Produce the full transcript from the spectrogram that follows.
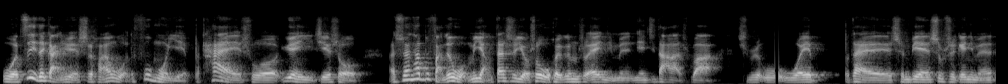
我自己的感觉也是，好像我的父母也不太说愿意接受啊。虽然他不反对我们养，但是有时候我会跟他们说，哎，你们年纪大了是吧？是不是我我也不在身边？是不是给你们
